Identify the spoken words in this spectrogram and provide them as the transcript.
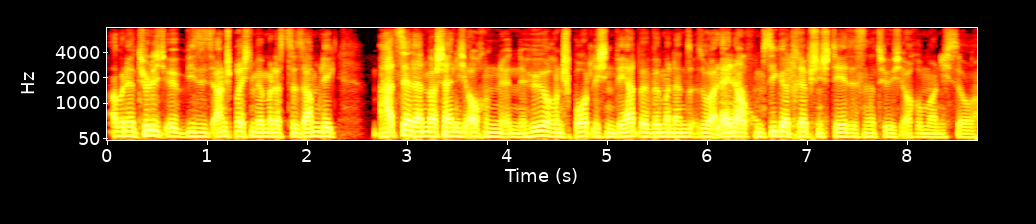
Aber natürlich, äh, wie Sie es ansprechen, wenn man das zusammenlegt, hat es ja dann wahrscheinlich auch einen, einen, höheren sportlichen Wert, weil wenn man dann so alleine genau. auf dem Siegertreppchen steht, ist es natürlich auch immer nicht so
